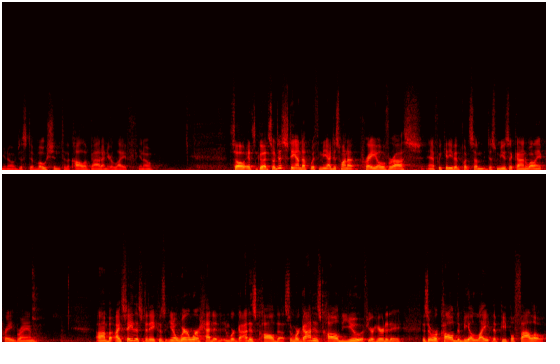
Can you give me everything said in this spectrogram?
you know, just devotion to the call of God on your life, you know. So it's good. So just stand up with me. I just want to pray over us. And if we could even put some just music on while I pray, Brian. Um, but I say this today because, you know, where we're headed and where God has called us and where God has called you, if you're here today, is that we're called to be a light that people follow.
